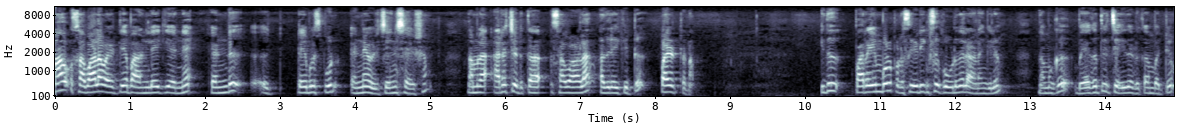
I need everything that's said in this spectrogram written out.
ആ സവാള വഴറ്റിയ പാനിലേക്ക് തന്നെ രണ്ട് ടേബിൾ സ്പൂൺ എണ്ണ ഒഴിച്ചതിന് ശേഷം നമ്മൾ അരച്ചെടുത്ത സവാള അതിലേക്കിട്ട് വഴറ്റണം. ഇത് പറയുമ്പോൾ പ്രൊസീഡിങ്സ് കൂടുതലാണെങ്കിലും നമുക്ക് വേഗത്തിൽ ചെയ്തെടുക്കാൻ പറ്റും.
